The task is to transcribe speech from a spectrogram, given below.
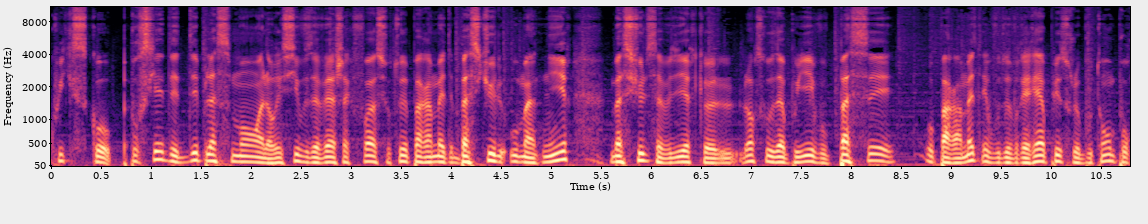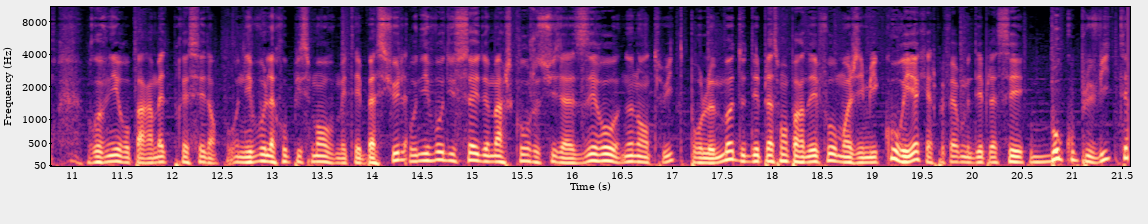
quick scope. Pour ce qui est des déplacements, alors ici vous avez à chaque fois sur tous les paramètres bascule ou maintenir. Bascule, ça veut dire que lorsque vous appuyez, vous passez aux paramètres et vous devrez réappuyer sur le bouton pour revenir aux paramètres précédents. Au niveau de l'accroupissement, vous mettez bascule. Au niveau du seuil de marche court, je suis à 0,98. Pour le mode de déplacement par défaut, moi j'ai mis courir car je préfère me déplacer beaucoup plus vite.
